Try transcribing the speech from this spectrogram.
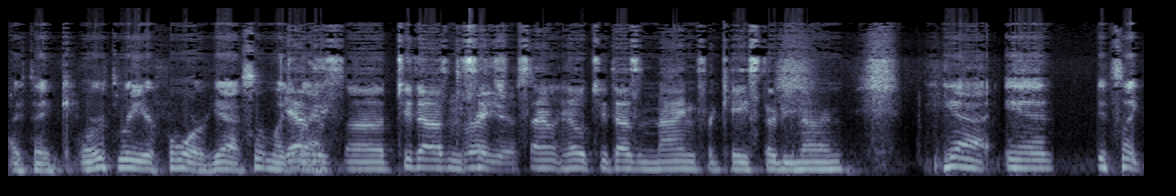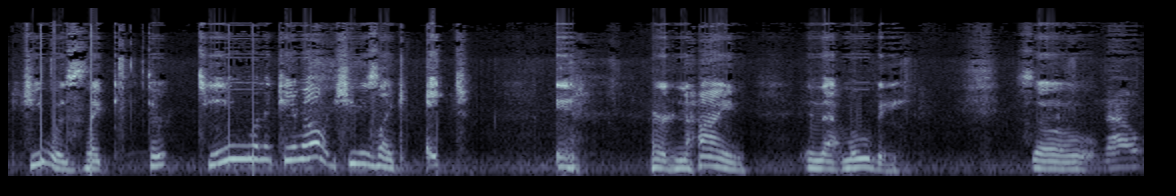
I think, or three or four. Yeah, something like yeah, that. it was uh, 2006 for. Silent Hill, 2009 for Case 39. Yeah, and it's like she was like 13 when it came out. She was like 8 in, or 9 in that movie. So, Now,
